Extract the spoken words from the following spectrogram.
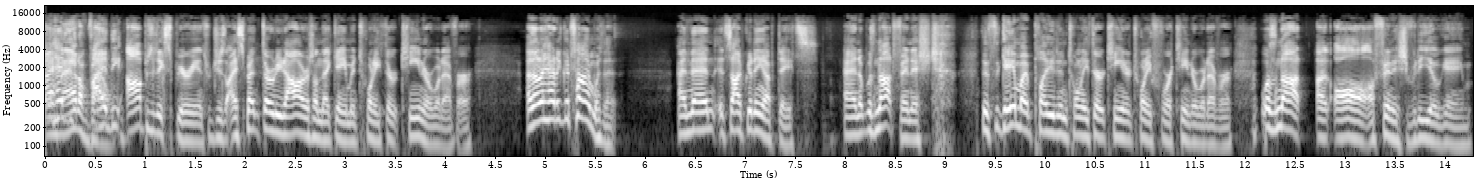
I had, mad the- about. I had the opposite experience, which is I spent thirty dollars on that game in 2013 or whatever, and then I had a good time with it. And then it stopped getting updates, and it was not finished. This the game I played in 2013 or 2014 or whatever was not at all a finished video game.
